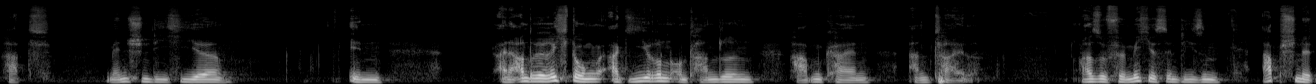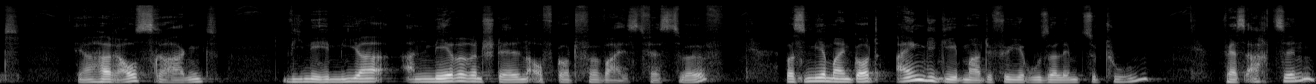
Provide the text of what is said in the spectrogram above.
hat. Menschen, die hier in eine andere Richtung agieren und handeln, haben keinen Anteil. Also für mich ist in diesem Abschnitt ja, herausragend, wie Nehemia an mehreren Stellen auf Gott verweist. Vers 12, was mir mein Gott eingegeben hatte für Jerusalem zu tun. Vers 18,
